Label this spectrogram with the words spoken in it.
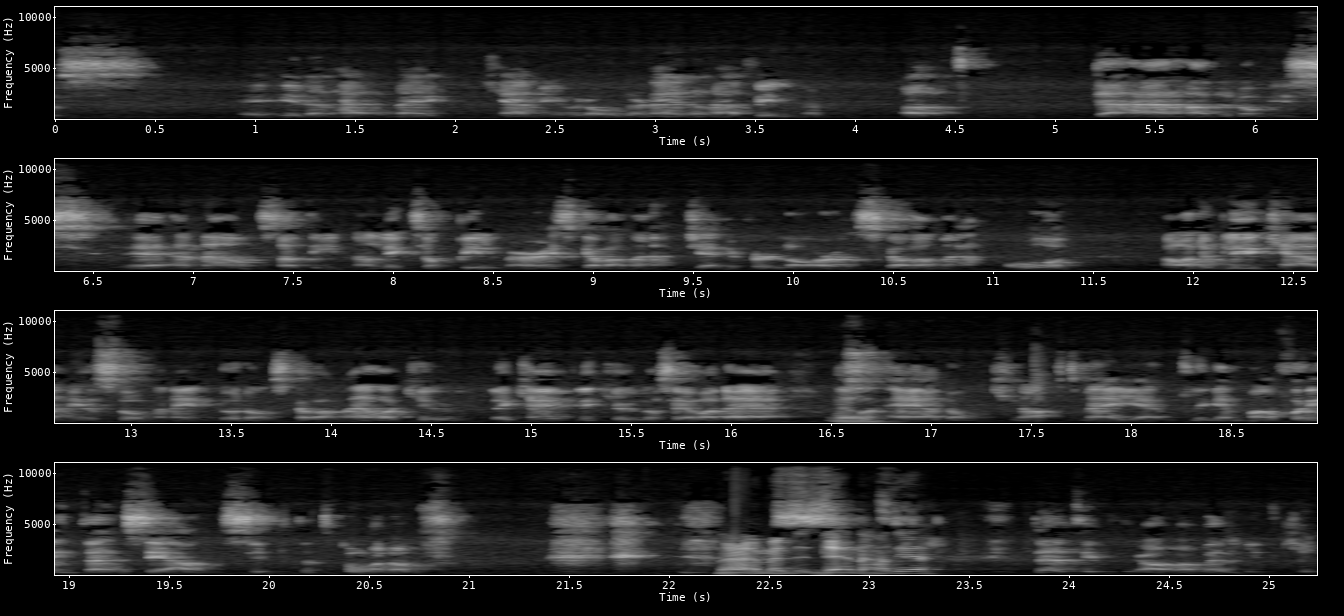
cameos i i den här, med cameo-rollerna i den här filmen. Att det här hade de ju eh, annonsat innan liksom. Bill Murray ska vara med, Jennifer Lawrence ska vara med. Åh, ja det blir ju cameos då men ändå de ska vara med, vad kul. Det kan ju bli kul att se vad det är. Och så är de knappt med egentligen. Man får inte ens se ansiktet på dem. Nej, men den hade jag... Det tyckte jag var väldigt kul.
